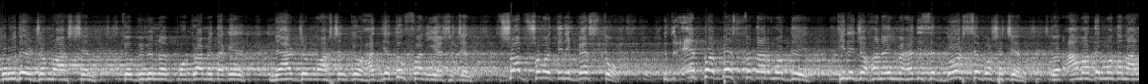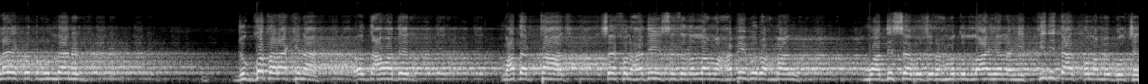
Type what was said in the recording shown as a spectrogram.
দুরুদের জন্য আসছেন, কেউ বিভিন্ন প্রোগ্রামে তাকে নেয়ার জন্য আসছেন, কেউ হাদিয়া তুফা নিয়ে এসেছেন। সব সময় তিনি ব্যস্ত। কিন্তু এত ব্যস্ততার মধ্যে তিনি যখন ইলমে হাদিসের দর্শে বসেছেন, তখন আমাদের মতন আল্লাহ একরত মূল্যায়নের যোগ্যতা রাখি না। আমাদের মাতার তাজ, শেখুল হাদিস হাবিবুর রহমান মুহাদ্দিস সাহেব রহমতুল্লাহ আলহী তিনি তার কলমে বলছেন,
